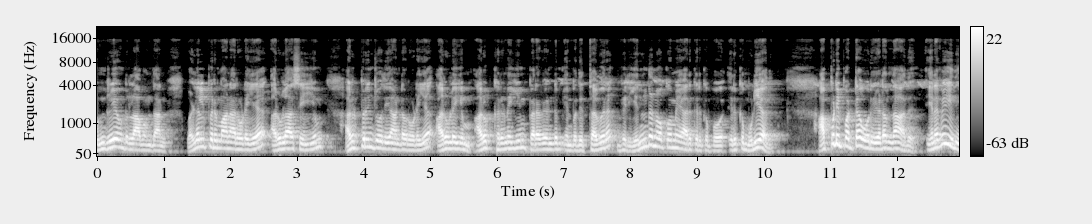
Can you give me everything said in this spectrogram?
ஒன்றே ஒன்று லாபம்தான். வள்ளல் பெருமானாருடைய அருளாசையும் அருட்பெருஞ்சோதி ஆண்டவருடைய அருளையும் அருட்கருணையும் பெற வேண்டும் என்பதை தவிர வேறு எந்த நோக்கமே யாருக்கு இருக்க போ இருக்க முடியாது. அப்படிப்பட்ட ஒரு இடம் தான் அது. எனவே இது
